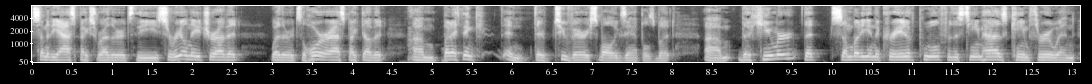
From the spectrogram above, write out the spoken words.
some of the aspects, whether it's the surreal nature of it, whether it's the horror aspect of it. Um, but I think, and they're two very small examples, but um, the humor that somebody in the creative pool for this team has came through when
